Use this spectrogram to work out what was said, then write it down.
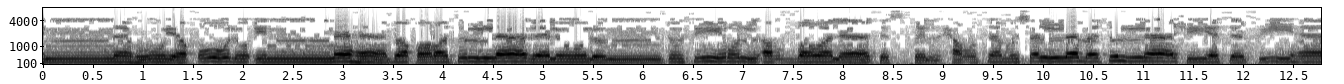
إنه يقول إنها بقرة لا ذلول تثير الأرض ولا تسقي الحرث مسلمة لا شية فيها.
